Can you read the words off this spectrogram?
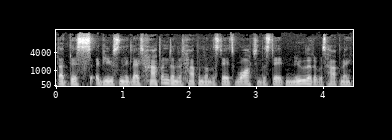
that this abuse and neglect happened and it happened on the state's watch and the state knew that it was happening,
